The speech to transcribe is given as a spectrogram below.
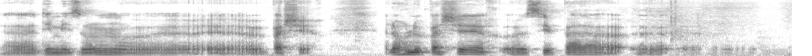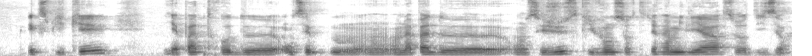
des maisons pas chères. Alors le pas cher, c'est pas expliqué. Il n'y a pas trop de, on sait, on n'a pas de, on sait juste qu'ils vont sortir un milliard sur 10 ans.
